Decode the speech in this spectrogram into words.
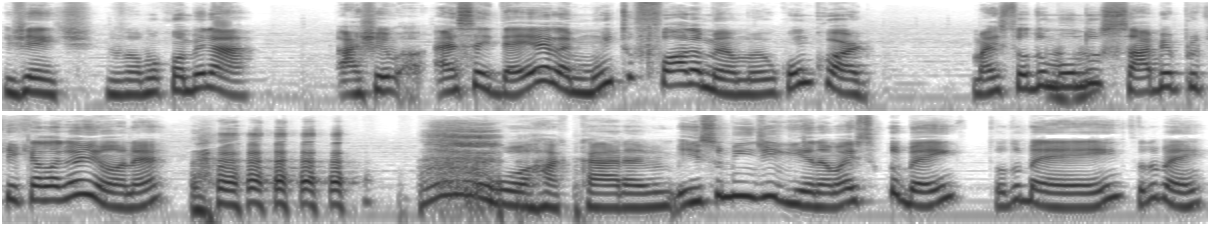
gente, vamos combinar. Achei, essa ideia ela é muito foda mesmo, eu concordo. Mas todo mundo sabe por que, que ela ganhou, né? Porra, cara, isso me indigna, mas tudo bem, tudo bem, tudo bem.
